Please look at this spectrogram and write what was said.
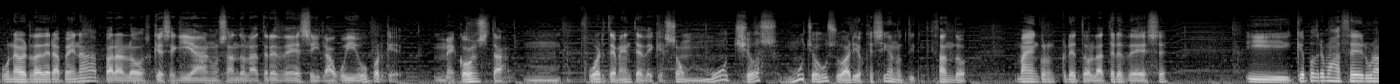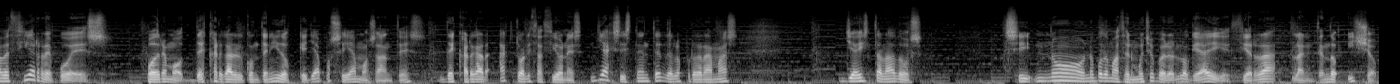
una verdadera pena para los que seguían usando la 3DS y la Wii U, porque me consta mm, fuertemente de que son muchos, muchos usuarios que siguen utilizando más en concreto la 3DS. ¿Y qué podremos hacer una vez cierre? Pues podremos descargar el contenido que ya poseíamos antes, descargar actualizaciones ya existentes de los programas ya instalados. Sí, no, no podemos hacer mucho, pero es lo que hay. Cierra la Nintendo eShop.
